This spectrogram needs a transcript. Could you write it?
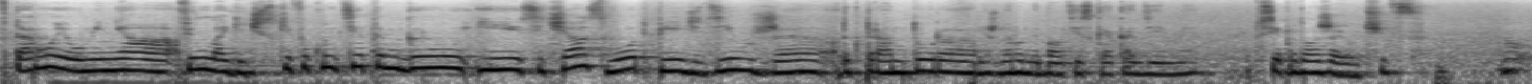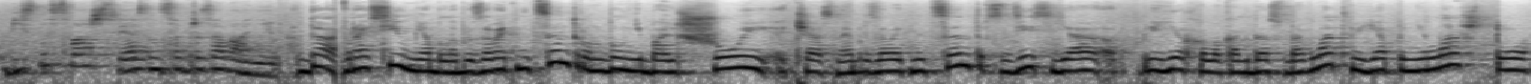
Второе у меня филологический факультет МГУ, и сейчас вот PhD уже докторантура Международной Балтийской академии. Все продолжаю учиться. Но бизнес ваш связан с образованием. Да, в России у меня был образовательный центр, он был небольшой, частный образовательный центр. Здесь я приехала, когда сюда в Латвию, я поняла, что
